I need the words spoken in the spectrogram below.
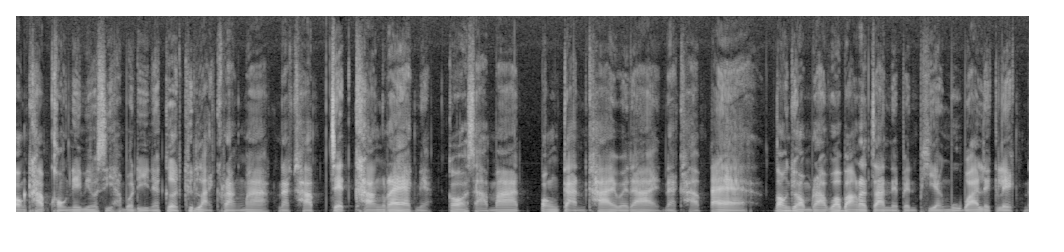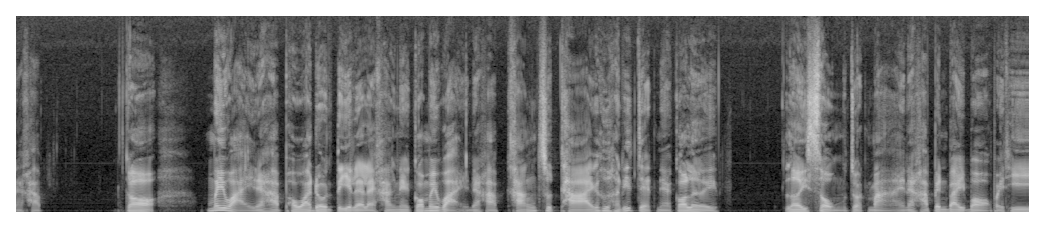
กองทัพของเนมียวสีฮับบดีเนี่ยเกิดขึ้นหลายครั้งมากนะครับเครั้งแรกเนี่ยก็สามารถป้องกันค่ายไว้ได้นะครับแต่ต้องยอมรับว่าบางระจันเนี่ยเป็นเพียงหมู่บ้านเล็กๆนะครับก็ ไม่ไหวนะครับ เพราะว่าโดนตีหลาย ๆ ครั้งเนี่ยก็ไม่ไหวนะครับ ครั้งสุดท้ายก็คือครั้งที่ 7 เนี่ยก็เลยเลยส่งจดหมายนะครับ เป็นใบบอกไปที่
